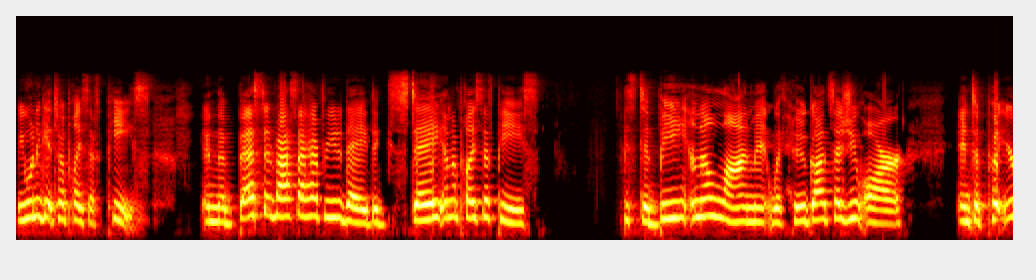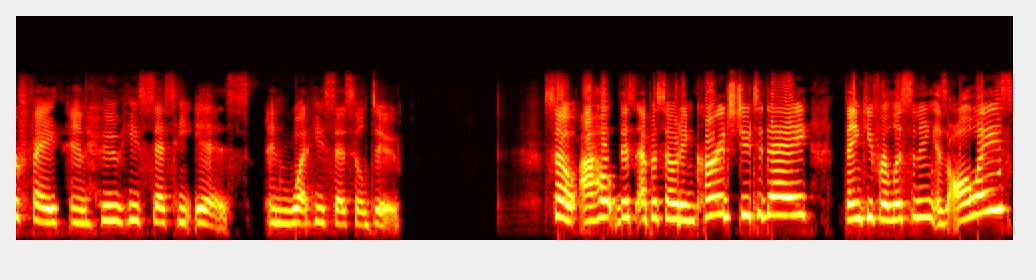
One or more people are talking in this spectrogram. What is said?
We want to get to a place of peace. And the best advice I have for you today to stay in a place of peace is to be in alignment with who God says you are and to put your faith in who He says He is and what He says He'll do. So I hope this episode encouraged you today. Thank you for listening as always.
